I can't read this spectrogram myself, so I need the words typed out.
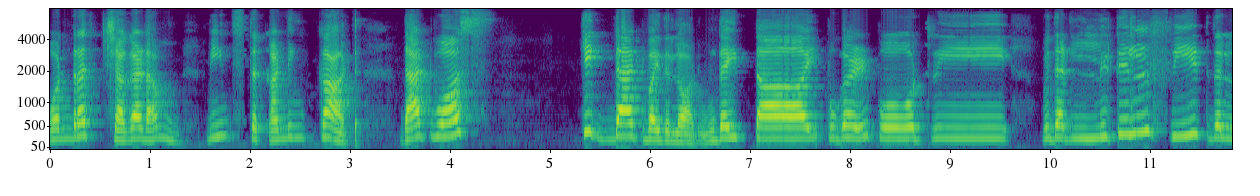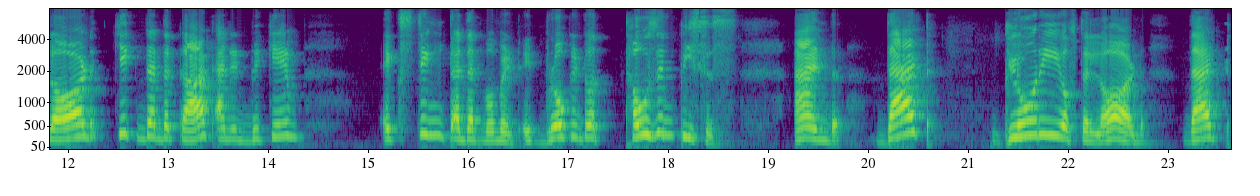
பொன்றச்சகடம் means the cunning cart that was kicked at by the Lord. Udaittai Pugal Potri. With that little feet, the Lord kicked at the cart and it became extinct at that moment. It broke into a thousand pieces. And that glory of the Lord, that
